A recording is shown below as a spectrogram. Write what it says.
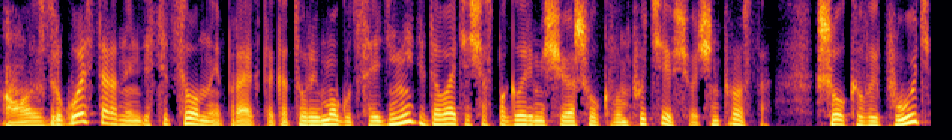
А с другой стороны, инвестиционные проекты, которые могут соединить, давайте сейчас поговорим еще и о шелковом пути. Все очень просто. Шелковый путь,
